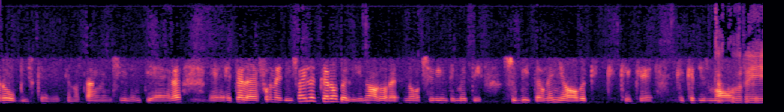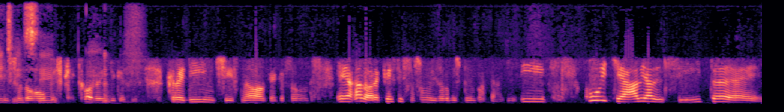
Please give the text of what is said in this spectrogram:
robis che, che, non stanno in Cile intiere eh, e telefono e dice hai le robe lì, no? Allora no, ci metti subito un ignove che, che, che che, che dismonti, che ti sodopis, sì. che correggi, che ti credincis, no? Che, che son... E allora questi sono i robe più importanti. I cui chiali al sito eh,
